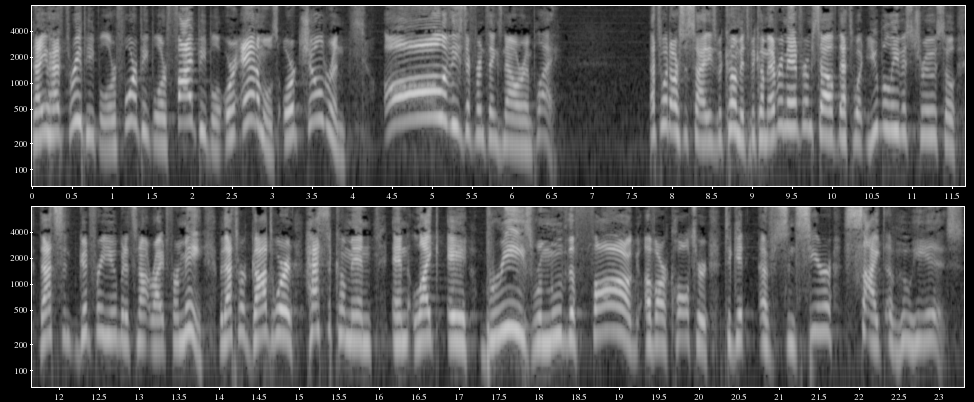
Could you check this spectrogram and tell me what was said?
Now you have three people, or four people, or five people, or animals, or children. All of these different things now are in play. That's what our society's become. It's become every man for himself. That's what you believe is true, so that's good for you, but it's not right for me. But that's where God's word has to come in and, like a breeze, remove the fog of our culture to get a sincere sight of who he is.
